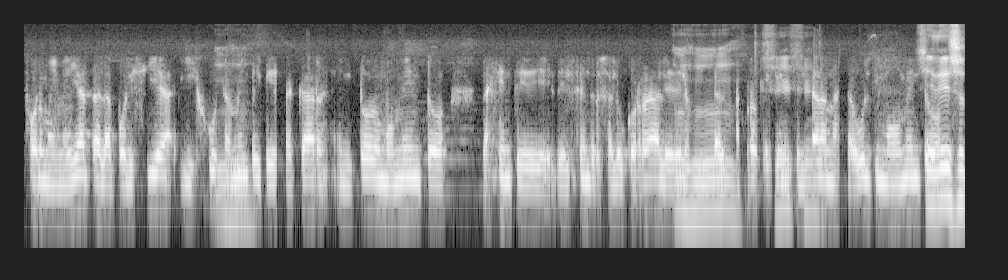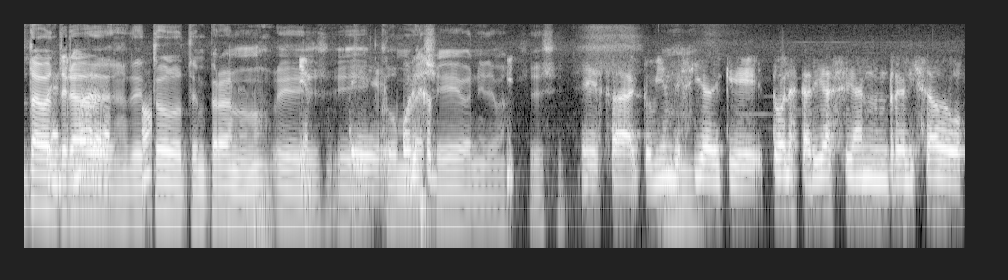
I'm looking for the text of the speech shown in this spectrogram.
forma inmediata la policía y justamente hay que destacar en todo momento la gente de- del Centro de Salud Corrales, del. Hospital San Roque, Sí, que sí. intentaron hasta último momento. Sí, de eso estaba enterada de, todo temprano, ¿no? Eh, eh, Eh, cómo la eso- llevan y demás. Sí. Exacto, bien decía de que todas las tareas se han realizado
